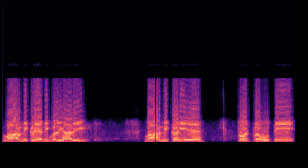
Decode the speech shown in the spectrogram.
બહાર નીકળે એની બલિહારી. બહાર નીકળીએ તો જ પ્રવૃત્તિ,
